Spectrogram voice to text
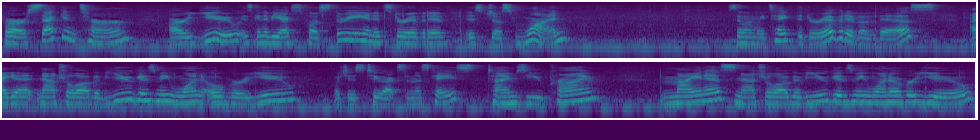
For our second term, our u is going to be x plus 3 and its derivative is just 1. So when we take the derivative of this, I get natural log of u gives me 1 over u, which is 2x in this case, times u prime, minus natural log of u gives me 1 over u,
